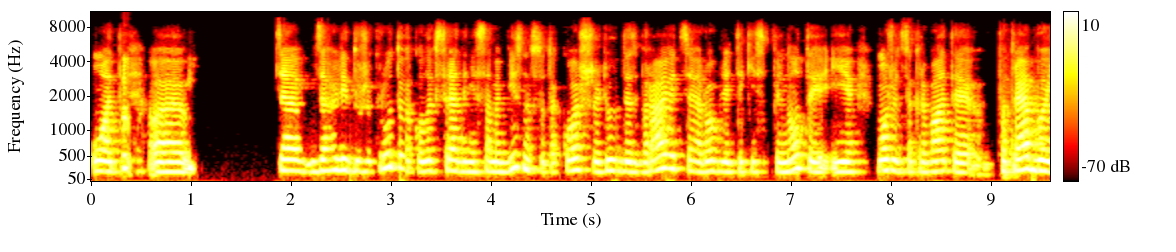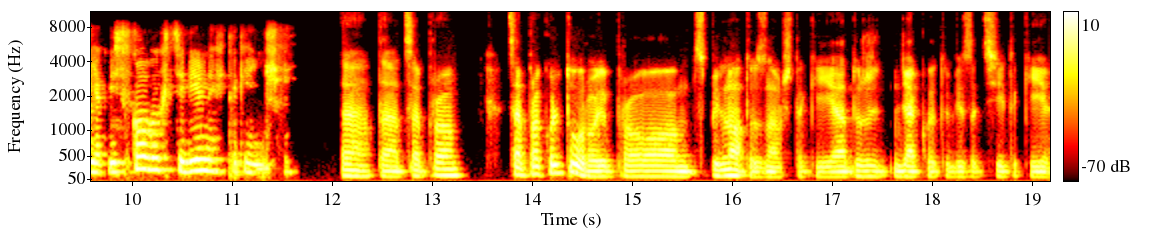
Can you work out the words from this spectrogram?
От е, це взагалі дуже круто, коли всередині саме бізнесу також люди збираються, роблять такі спільноти і можуть закривати потреби як військових, цивільних так і інше. Так, так, це про це про культуру і про спільноту знову ж таки. Я дуже дякую тобі за ці такі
